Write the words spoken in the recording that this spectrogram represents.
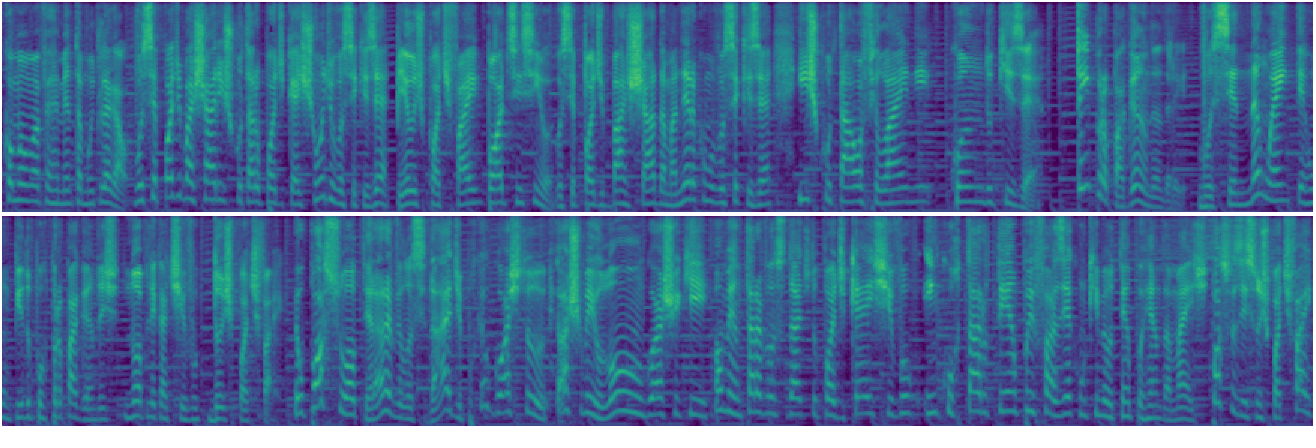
como é uma ferramenta muito legal. Você pode baixar e escutar o podcast onde você quiser pelo Spotify? Pode sim, senhor. Você pode baixar da maneira como você quiser e escutar offline quando quiser. Tem propaganda, Andrei? Você não é interrompido por propagandas no aplicativo do Spotify. Eu posso alterar a velocidade porque eu gosto, eu acho meio longo, acho que aumentar a velocidade do podcast, vou encurtar o tempo e fazer com que meu tempo renda mais. Posso fazer isso no Spotify?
